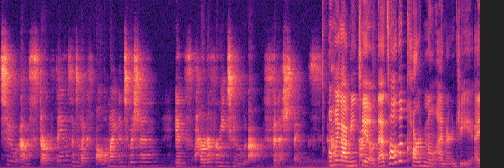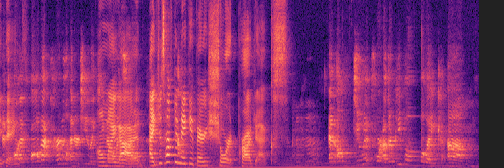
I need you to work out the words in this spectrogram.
to um, start things and to like follow my intuition. It's harder for me to um, finish things. Oh my god, me too. That's all the cardinal energy, I It's think. all, it's all that cardinal energy, like Oh you know, my and god. so- I just have to make it very short projects. Mhm. And I'll do it for other people. Like, um,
